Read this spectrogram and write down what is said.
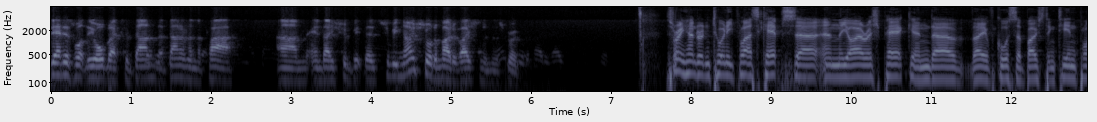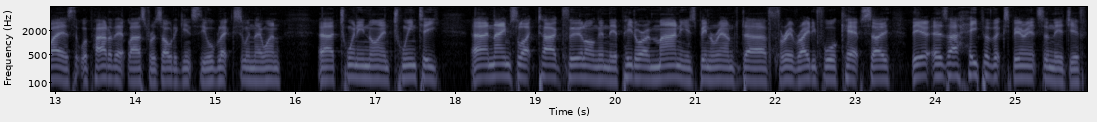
that is what the All Blacks have done. They've done it in the past um, and they should be there should be no short of motivation in this group. 320 plus caps uh, in the Irish pack, and uh, they, of course, are boasting 10 players that were part of that last result against the All Blacks when they won 29 uh, 20. Uh, names like Tadhg Furlong in there, Peter O'Mahony has been around uh, forever, 84 caps. So there is a heap of experience in there, Jeff.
